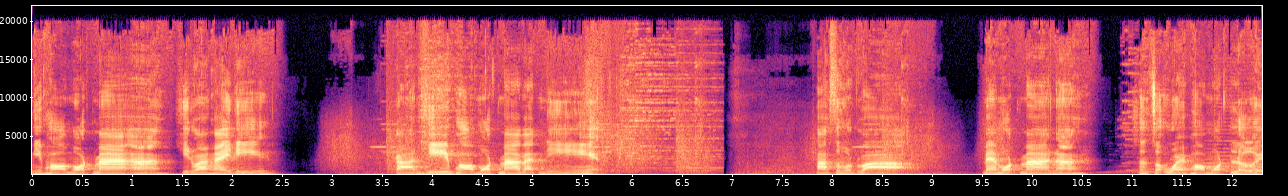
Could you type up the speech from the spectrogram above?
มีพ่อมดมาอะ คิดว่าไงดี การที่พ่อมดมาแบบนี้ ถ้าสมมติว่าแม่มดมานะ ฉันจะอวยพ่อมดเลย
